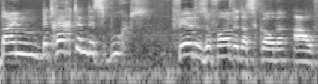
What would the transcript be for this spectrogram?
Beim Betrachten des Buchs fehlte sofort das Cover auf.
